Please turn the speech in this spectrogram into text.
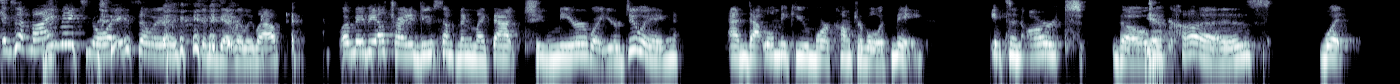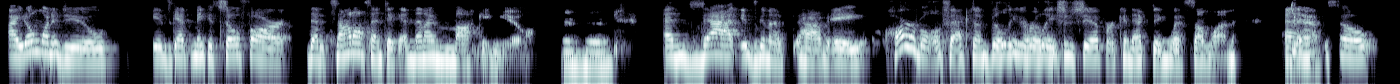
Except mine makes noise, so it's going to get really loud. But maybe I'll try to do something like that to mirror what you're doing, and that will make you more comfortable with me. It's an art, though, yeah. because what I don't want to do is get make it so far that it's not authentic, and then I'm mocking you. Mm-hmm. And that is going to have a horrible effect on building a relationship or connecting with someone. And yeah. so,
